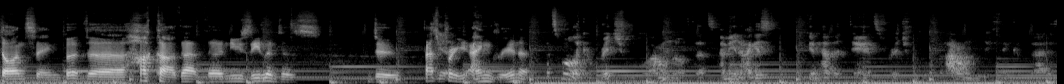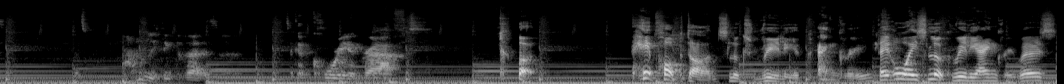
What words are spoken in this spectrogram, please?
dancing, but the haka that the New Zealanders do, that's Yeah. pretty angry, isn't it? That's more like a ritual. I don't know if that's. I mean, I guess you can have a dance ritual, but I don't really think of that as. That's, I don't really think of that as a. It's like a choreographed. Hip hop dance looks really angry. They always look really angry, whereas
